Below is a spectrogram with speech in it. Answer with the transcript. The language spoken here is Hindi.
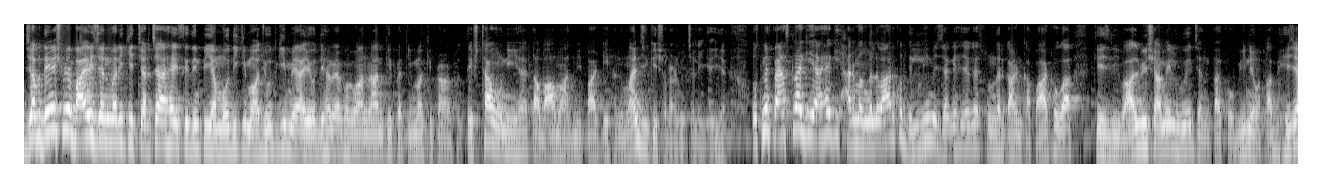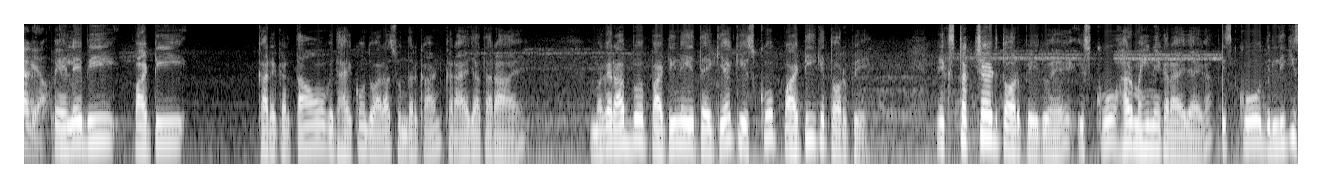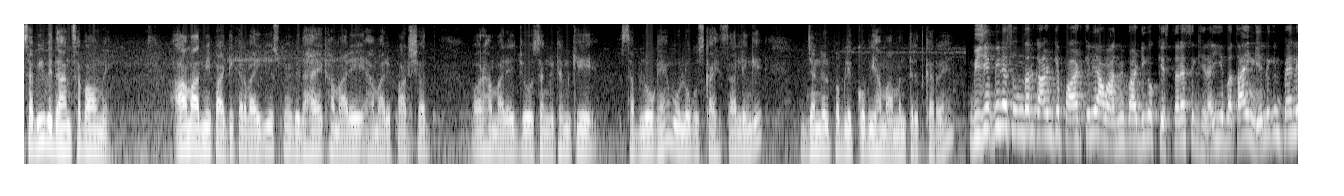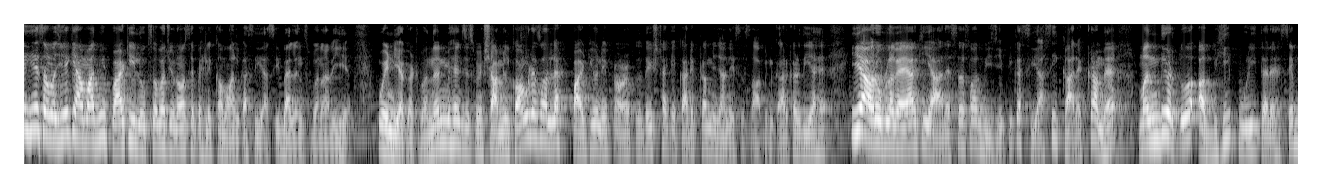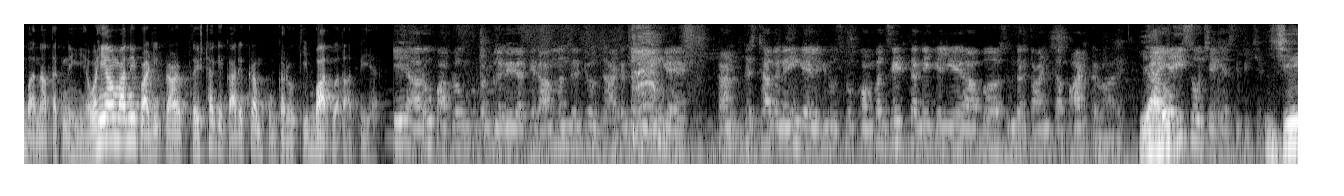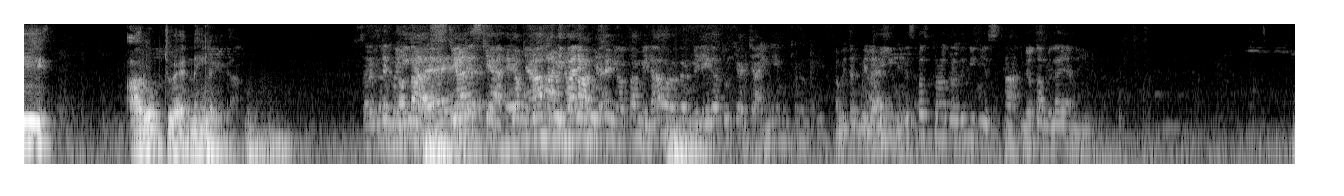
जब देश में 22 जनवरी की चर्चा है, इसी दिन पीएम मोदी की मौजूदगी में अयोध्या में भगवान राम की प्रतिमा की प्राण प्रतिष्ठा होनी है, तब आम आदमी पार्टी हनुमान जी की शरण में चली गई है। उसने फैसला किया है कि हर मंगलवार को दिल्ली में जगह जगह सुंदरकांड का पाठ होगा। केजरीवाल भी शामिल हुए, जनता को भी न्योता भेजा गया। पहले भी पार्टी कार्यकर्ताओं, विधायकों द्वारा सुंदरकांड कराया जाता रहा है, मगर अब पार्टी ने ये तय किया कि इसको पार्टी के तौर पे एक स्ट्रक्चर्ड तौर पे जो है, इसको हर महीने कराया जाएगा। इसको दिल्ली की सभी विधानसभाओं में आम आदमी पार्टी करवाएगी। उसमें विधायक हमारे हमारे पार्षद और हमारे जो संगठन के सब लोग हैं, वो लोग उसका हिस्सा लेंगे। जनरल पब्लिक को भी हम आमंत्रित कर रहे हैं। बीजेपी ने सुंदरकांड के पाठ के लिए आम आदमी पार्टी को किस तरह से घेरा ये बताएँगे लेकिन पहले ये समझिए कि आम आदमी पार्टी लोकसभा चुनाव से पहले कमाल का सियासी बैलेंस बना रही है। वो इंडिया गठबंधन में है जिसमें शामिल कांग्रेस और लेफ़्ट पार्टियों ने प्राण प्रतिष्ठा के कार्यक्रम में जाने से साफ़ इनकार कर दिया है। ये आरोप लगाया कि आर और बीजेपी का सियासी कार्यक्रम है मंदिर तो अभी पूरी तरह से बना तक नहीं है। वहीं आम आदमी पार्टी प्राण प्रतिष्ठा के कार्यक्रम को गर्व की बात बताती है। ये आरोप आप लोगों के ऊपर लगेगा कि राम मंदिर के उद्घाटन नहीं गए प्राण प्रतिष्ठा में नहीं गए लेकिन उसको कॉम्पनसेट करने के लिए आप सुंदरकांड का पाठ करवा रहे हैं। ये आरोप यही सोच है क्या इसके पीछे? ये आरोप जो है नहीं लगेगा। अभी तक न्योता आया है? क्या है? क्या आधिकारिक रूप से न्योता मिला और अगर मिलेगा तो क्या जाएँगे मुख्यमंत्री? अभी तक मिला है थोड़ा। न्योता मिला या नहीं।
